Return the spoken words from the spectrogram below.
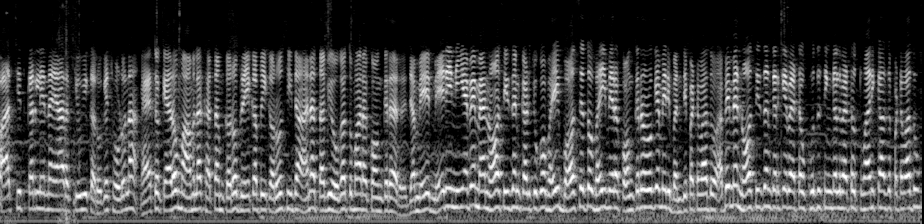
बातचीत कर लेना यार, क्यों भी करोगे, छोड़ो ना। मैं तो कह रहा हूँ, मामला खत्म करो ब्रेकअप ही करो, सीधा, है ना? तभी होगा तुम्हारा कॉन्करर जब मेरी नहीं है भाई मैं नौ सीज़न कर चुका हूँ। भाई बहुत से तो भाई मेरा कॉन्करर हो गया, मेरी बंदी पटवा दो। अबे मैं नौ सीज़न करके बैठा खुद सिंगल बैठा तुम्हारी कहाँ से पटवा दूँ?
